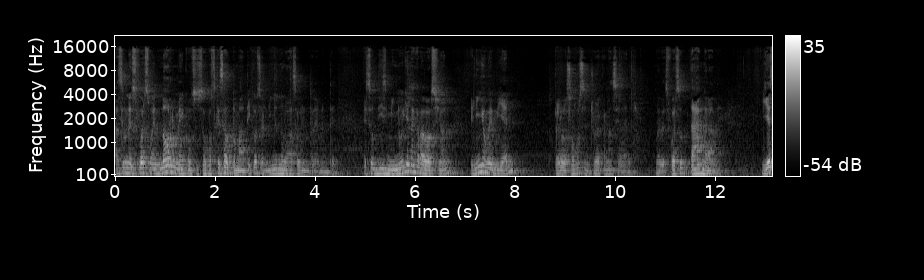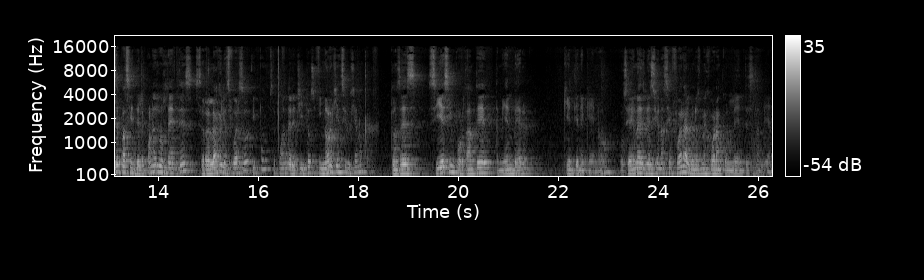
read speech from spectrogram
hace un esfuerzo enorme con sus ojos, que es automático, o sea, el niño no lo hace voluntariamente. Eso disminuye la graduación, el niño ve bien, pero los ojos se enchuecan hacia adentro. El esfuerzo tan grande. Y ese paciente le pone los lentes, se relaja el esfuerzo y pum, se ponen derechitos y no requieren cirugía nunca. Entonces, sí es importante también ver quién tiene qué, ¿no? O si hay una desviación hacia afuera, algunos mejoran con lentes también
